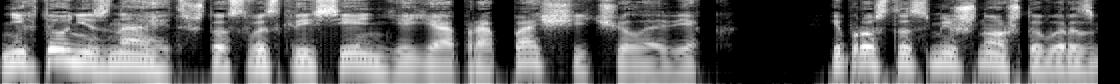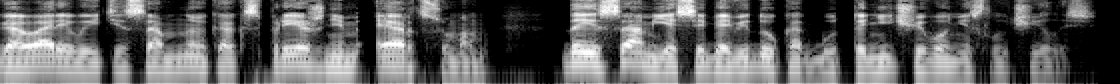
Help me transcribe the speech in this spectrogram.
Никто не знает, что с воскресенья я пропащий человек, И просто смешно, что вы разговариваете со мной, как с прежним Эрцумом, да и сам я себя веду, как будто ничего не случилось».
